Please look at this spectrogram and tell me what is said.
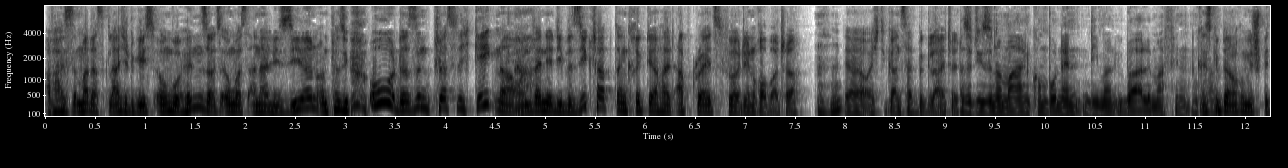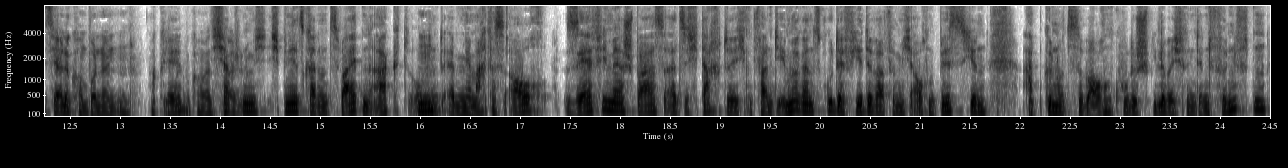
aber es ist immer das Gleiche. Du gehst irgendwo hin, sollst irgendwas analysieren und plötzlich, oh, da sind plötzlich Gegner. Und wenn ihr die besiegt habt, dann kriegt ihr halt Upgrades für den Roboter, der euch die ganze Zeit begleitet. Also diese normalen Komponenten, die man überall immer finden kann. es gibt ja noch irgendwie spezielle Komponenten. Okay. Ich habe nämlich, ich bin jetzt gerade im zweiten Akt und äh, mir macht das auch sehr viel mehr Spaß, als ich dachte. Ich fand die immer ganz gut. Der vierte war für mich auch ein bisschen abgenutzt, aber auch ein cooles Spiel. Aber ich finde den fünften,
